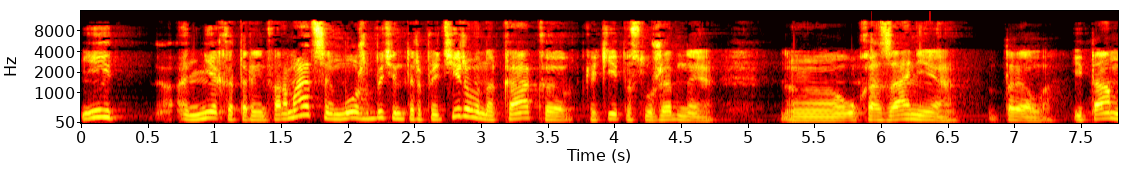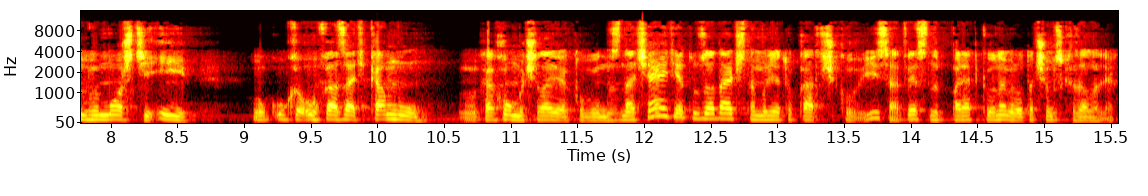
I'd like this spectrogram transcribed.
и некоторая информация может быть интерпретирована как э, какие-то служебные э, указания Trello. И там вы можете и указать, кому, какому человеку вы назначаете эту задачу там, или эту карточку, и, соответственно, порядковый номер, вот о чем сказал Олег.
